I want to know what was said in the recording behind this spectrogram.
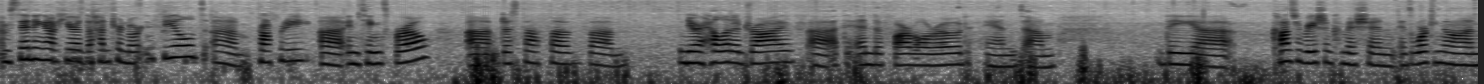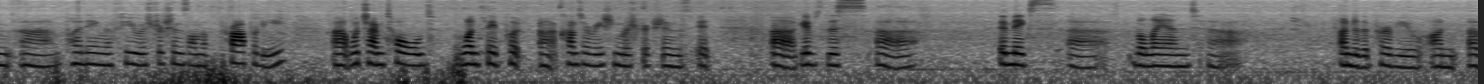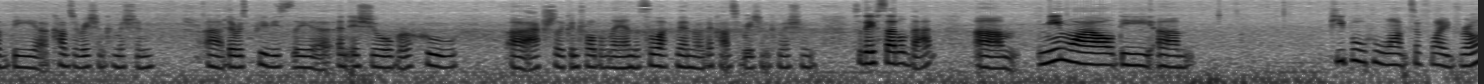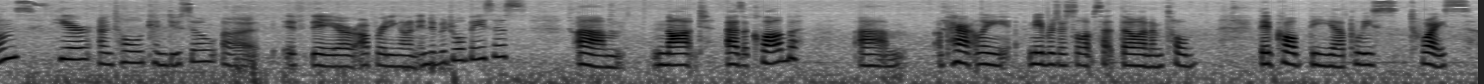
I'm standing out here at the Hunter Norton Field um, property uh, in Tyngsboro, um, just off of um, near Helena Drive uh, at the end of Farwell Road. And um, the uh, Conservation Commission is working on uh, putting a few restrictions on the property, uh, which I'm told once they put uh, conservation restrictions, it gives this, it makes the land under the purview on of the uh, Conservation Commission. Uh, there was previously a, an issue over who uh, actually controlled the land, the Selectmen or the Conservation Commission. So they've settled that. Um, meanwhile, the um, people who want to fly drones here, I'm told, can do so uh, if they are operating on an individual basis, um, not as a club. Um, apparently, neighbors are still upset though, and I'm told they've called the uh, police twice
